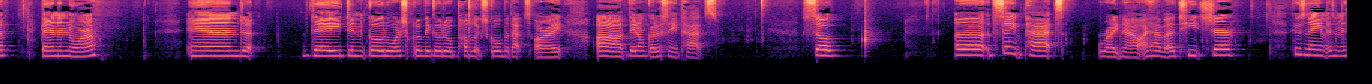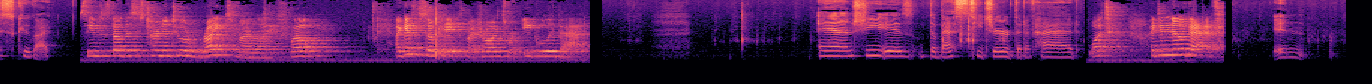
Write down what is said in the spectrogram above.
Ben and Nora and they didn't go to our school they go to a public school but that's all right uh, they don't go to St. Pat's so, uh, St. Pat's right now, I have a teacher whose name is Miss Kugai. Seems as though this has turned into a write my life. Well, I guess it's okay because my drawings were equally bad. And she is the best teacher that I've had. What? I didn't know that. In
